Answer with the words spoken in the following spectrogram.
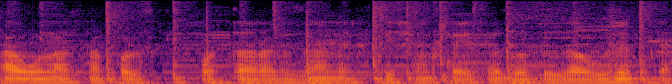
A u nas na polskich portalach znanych 1600 zł za używkę.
